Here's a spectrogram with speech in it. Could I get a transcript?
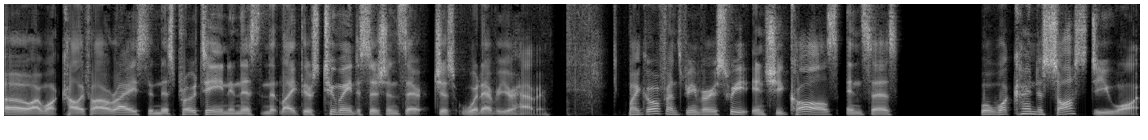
oh, I want cauliflower rice and this protein and this and that. Like, there's too many decisions there. Just whatever you're having my girlfriend's being very sweet and she calls and says, "Well, what kind of sauce do you want?"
